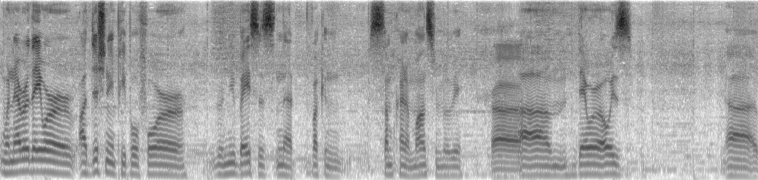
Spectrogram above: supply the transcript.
whenever they were auditioning people for the new bassist in that fucking some kind of monster movie, Uh, um, they were always. Uh,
